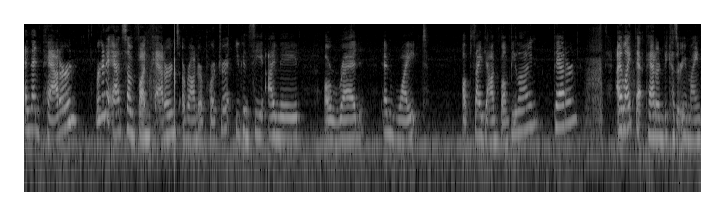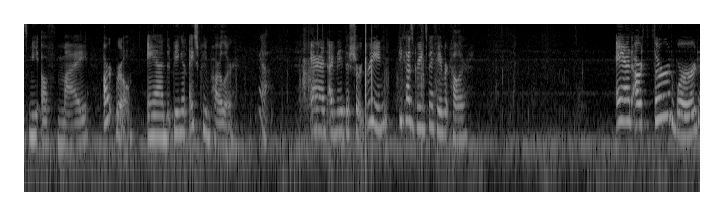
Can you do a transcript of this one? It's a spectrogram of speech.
And then pattern, we're gonna add some fun patterns around our portrait. You can see I made a red and white upside down bumpy line pattern. I like that pattern because it reminds me of my art room and being an ice cream parlor. Yeah. And I made the shirt green because green's my favorite color. And our third word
